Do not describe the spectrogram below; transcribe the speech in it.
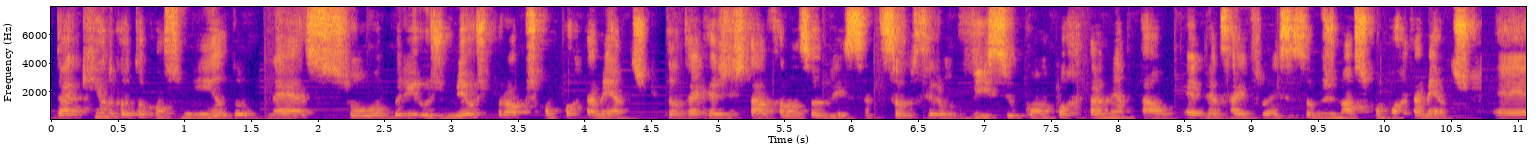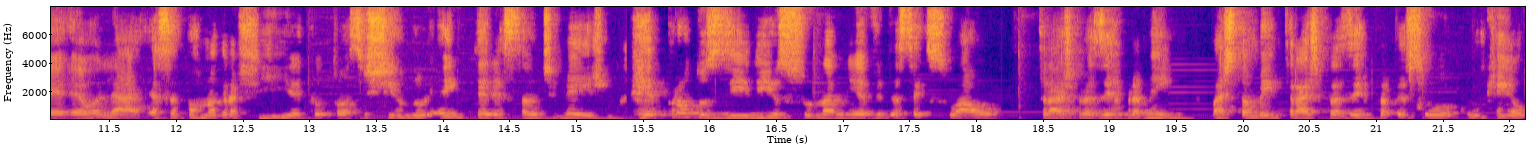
daquilo que eu estou consumindo, né, sobre os meus próprios comportamentos. Tanto é que a gente estava falando sobre isso, sobre ser um vício comportamental. É pensar a influência sobre os nossos comportamentos. É, é olhar essa pornografia que eu estou assistindo é interessante mesmo. Reproduzir isso na minha vida sexual traz prazer para mim, mas também traz prazer para a pessoa com quem eu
